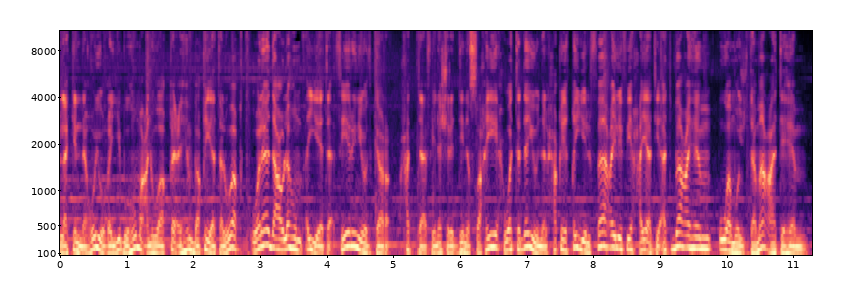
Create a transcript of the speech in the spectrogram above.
لكنه يغيبهم عن واقعهم بقية الوقت ولا يدع لهم أي تأثير يذكر حتى في نشر الدين الصحيح والتدين الحقيقي الفاعل في حياة أتباعهم ومجتمعاتهم.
